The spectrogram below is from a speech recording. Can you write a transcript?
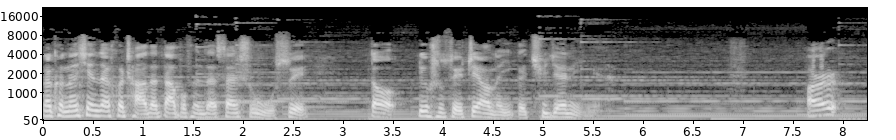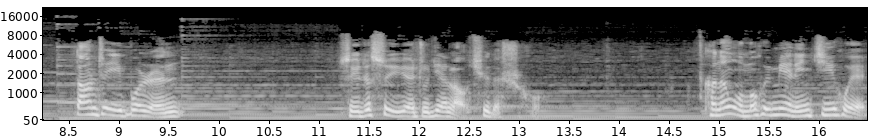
那可能现在喝茶的大部分在三十五岁到六十岁这样的一个区间里面。而当这一波人随着岁月逐渐老去的时候，可能我们会面临机会：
